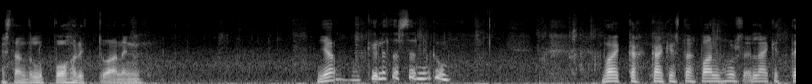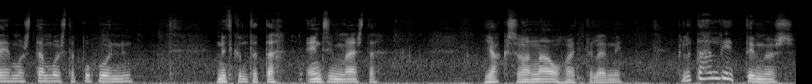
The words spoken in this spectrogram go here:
ja sitä on tullut pohdittua, niin ja kyllä tässä niin kuin, vaikka kaikista vanhuuseläketeemoista ja muista puhuin, niin nyt kun tätä ensimmäistä jaksoa nauhoittelen, niin kyllä tähän liittyy myös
